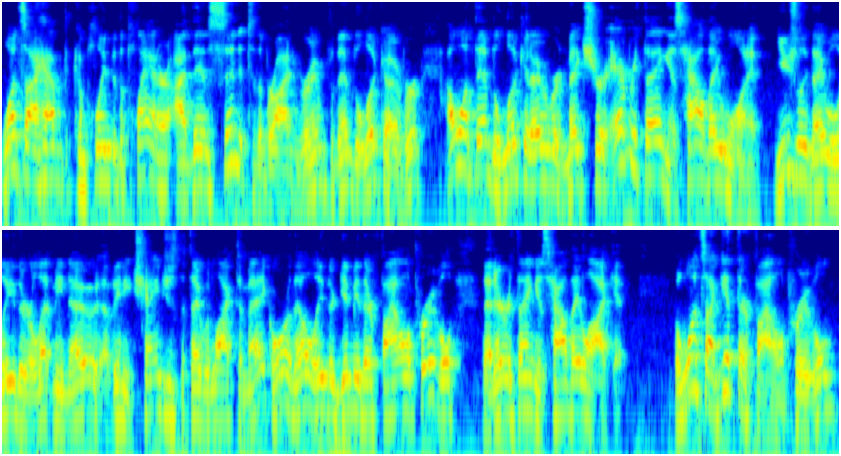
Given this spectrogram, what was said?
Once I have completed the planner, I then send it to the bride and groom for them to look over. I want them to look it over and make sure everything is how they want it. Usually they will either let me know of any changes that they would like to make or they'll either give me their final approval that everything is how they like it. But once I get their final approval,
